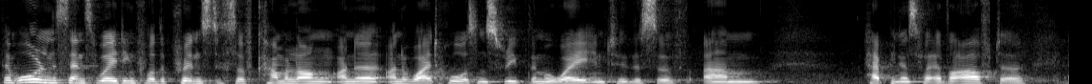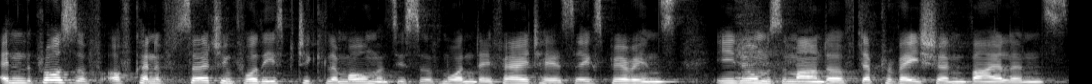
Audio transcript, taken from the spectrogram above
them all in a sense waiting for the prince to sort of come along on a, on a white horse and sweep them away into this sort of um, happiness forever after. And in the process of, of kind of searching for these particular moments, these sort of modern day fairy tales, they experience an enormous amount of deprivation, violence,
